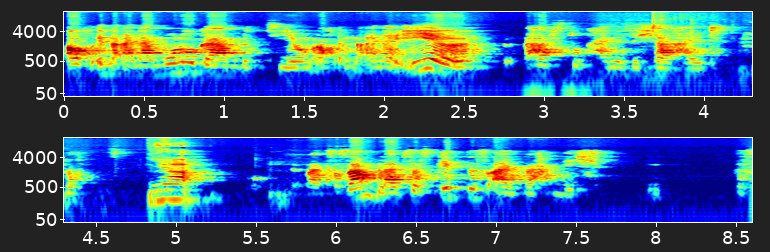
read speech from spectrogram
auch in einer monogamen Beziehung, auch in einer Ehe hast du keine Sicherheit. Ja. Wenn man zusammenbleibt, das gibt es einfach nicht. Das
